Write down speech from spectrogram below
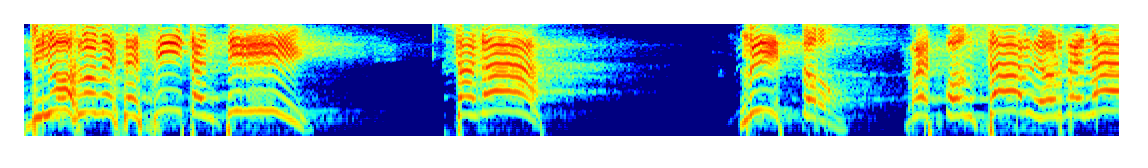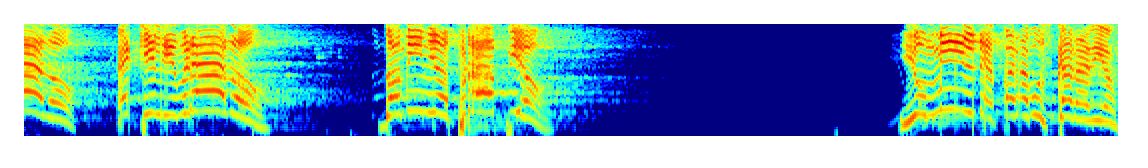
Dios lo necesita en ti. Sagaz, listo, responsable, ordenado, equilibrado, dominio propio y humilde para buscar a Dios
